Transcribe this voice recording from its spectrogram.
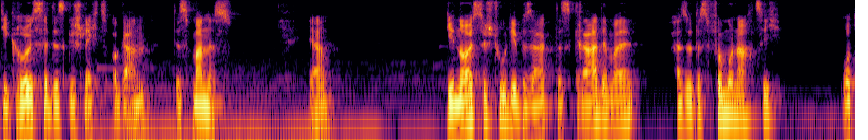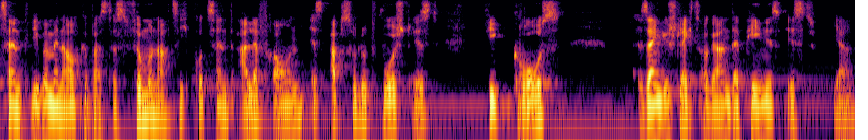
die Größe des Geschlechtsorgans des Mannes. Ja, die neueste Studie besagt, dass gerade mal, also dass 85 Prozent, liebe Männer aufgepasst, dass 85 Prozent aller Frauen es absolut wurscht ist, wie groß sein Geschlechtsorgan, der Penis, ist. Ja?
